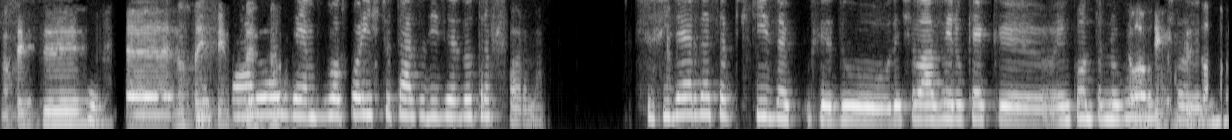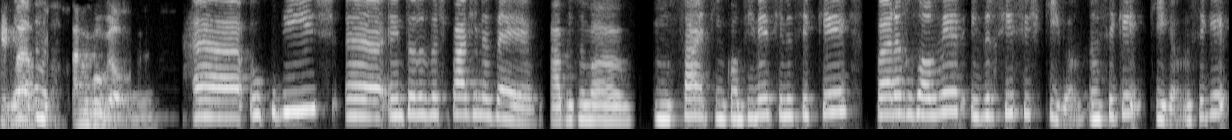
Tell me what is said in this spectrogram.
Não sei se. Uh, não sei se. Dar um exemplo, vou pôr isto que tu estás a dizer de outra forma. Se fizeres essa pesquisa do. Deixa lá ver o que é que encontro no Google. É o que, está, está no Google. Uh, o que diz uh, em todas as páginas é abres uma, um site, incontinência, não sei o quê, para resolver exercícios Kegel, não sei o quê, Kegel, não sei o quê.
